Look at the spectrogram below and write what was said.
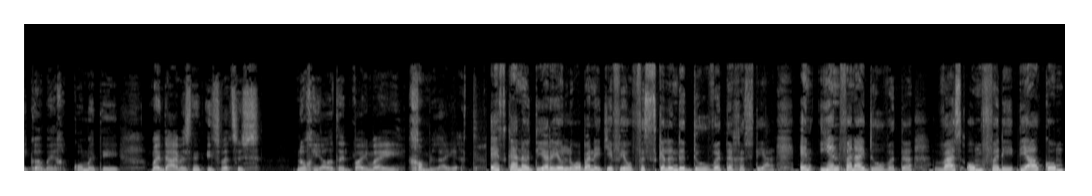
ek daarby gekom het nie, maar daai was net iets wat soos nog heeltyd by my gebly het. Ek kan nou deur jou loopbaan het jy vir jou verskillende doelwitte gestel en een van daai doelwitte was om vir die Telkom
